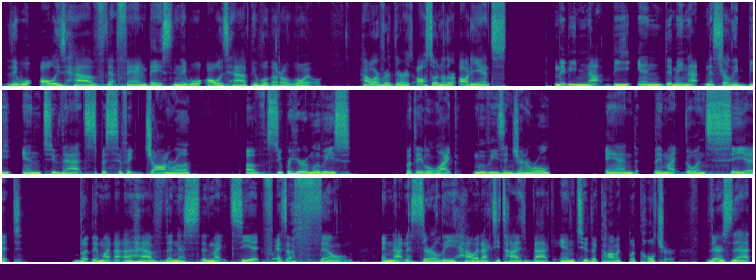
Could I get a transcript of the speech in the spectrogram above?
they will always have that fan base and they will always have people that are loyal. However, there is also another audience, maybe not be in, they may not necessarily be into that specific genre of superhero movies, but they like movies in general and they might go and see it, but they might not have the necessary, they might see it as a film and not necessarily how it actually ties back into the comic book culture. There's that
